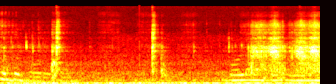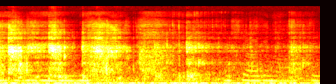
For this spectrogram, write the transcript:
पावरफुल तो बहुत होता है गोल्डन ऐसे आगे मारती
